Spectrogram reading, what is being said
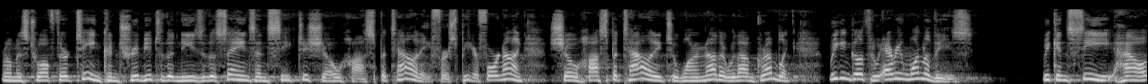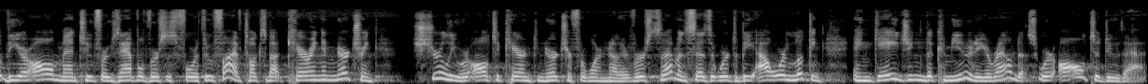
Romans 12, 13, contribute to the needs of the saints and seek to show hospitality. 1 Peter 4, 9, show hospitality to one another without grumbling. We can go through every one of these we can see how they are all meant to, for example, verses 4 through 5 talks about caring and nurturing. Surely we're all to care and to nurture for one another. Verse 7 says that we're to be outward looking, engaging the community around us. We're all to do that.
